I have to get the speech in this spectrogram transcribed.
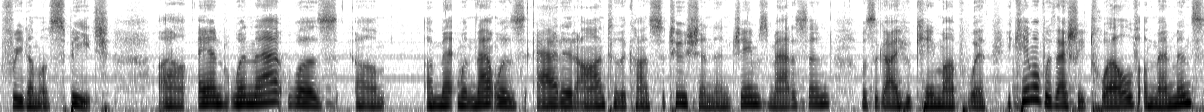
freedom of speech. Uh, and when that was um, when that was added onto the Constitution, and James Madison was the guy who came up with he came up with actually 12 amendments,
